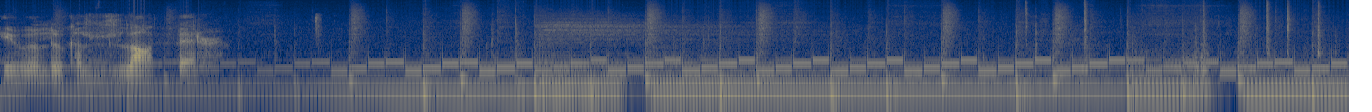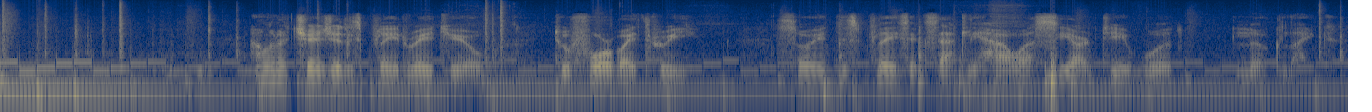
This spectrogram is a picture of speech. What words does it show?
it will look a lot better. I'm going to change the display ratio to 4 by 3 so it displays exactly how a CRT would look like.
